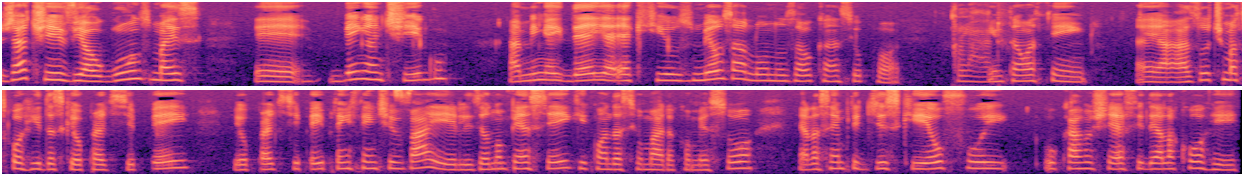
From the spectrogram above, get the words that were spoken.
Já tive alguns, mas é, bem antigo. A minha ideia é que os meus alunos alcancem o pódio. Claro. Então, assim, é, as últimas corridas que eu participei, eu participei para incentivar eles. Eu não pensei que quando a Silmara começou, ela sempre disse que eu fui o carro-chefe dela correr.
